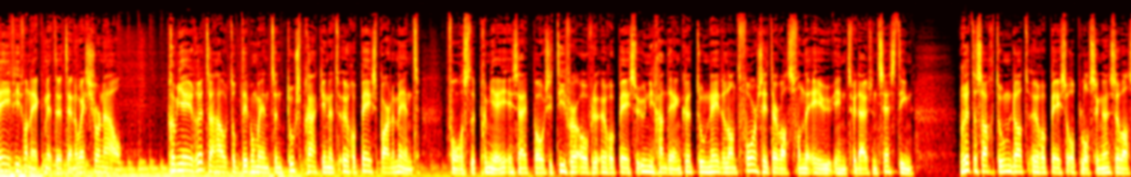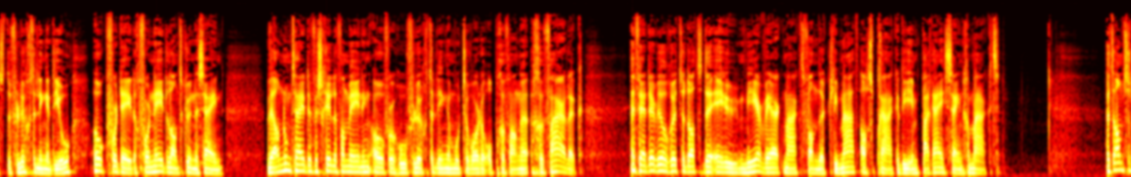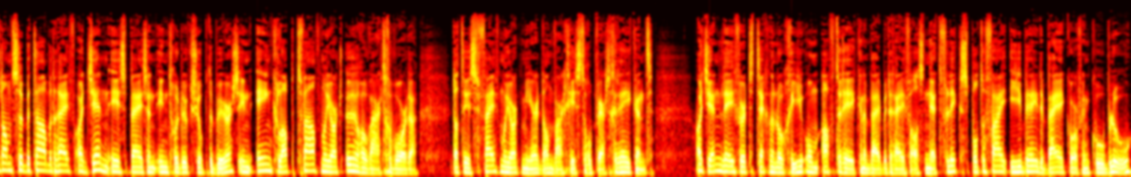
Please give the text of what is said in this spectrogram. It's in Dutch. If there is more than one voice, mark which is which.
Speaker 1: Levi van Eck met het NOS-journaal. Premier Rutte houdt op dit moment een toespraak in het Europees Parlement. Volgens de premier is hij positiever over de Europese Unie gaan denken... toen Nederland voorzitter was van de EU in 2016. Rutte zag toen dat Europese oplossingen, zoals de vluchtelingendeal... ook voordelig voor Nederland kunnen zijn. Wel noemt hij de verschillen van mening over hoe vluchtelingen moeten worden opgevangen gevaarlijk. En verder wil Rutte dat de EU meer werk maakt van de klimaatafspraken die in Parijs zijn gemaakt. Het Amsterdamse betaalbedrijf Argen is bij zijn introductie op de beurs in één klap 12 miljard euro waard geworden. Dat is 5 miljard meer dan waar gisteren op werd gerekend. Argen levert technologie om af te rekenen bij bedrijven als Netflix, Spotify, eBay, de Bijenkorf en Coolblue.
